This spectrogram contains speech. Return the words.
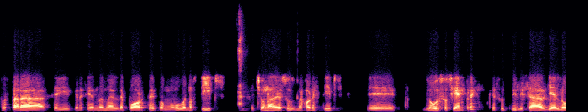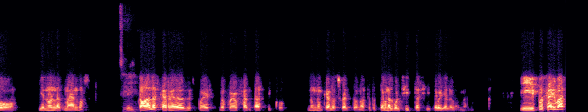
pues para seguir creciendo en el deporte con muy buenos tips. De hecho, uno de sus mejores tips, eh, lo uso siempre, que es utilizar hielo, hielo en las manos. Sí. En todas las carreras después me fue fantástico. No, nunca lo suelto, ¿no? Te tengo unas bolsitas y tengo hielo en las manos. Y pues ahí vas,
